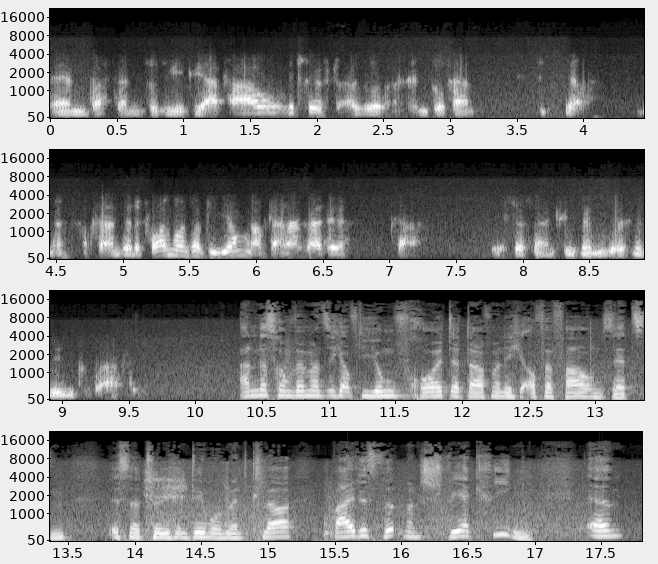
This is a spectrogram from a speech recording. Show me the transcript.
ähm, was dann so die, die Erfahrung betrifft. Also insofern, ja, ne? auf der einen Seite freuen wir uns auf die Jungen, auf der anderen Seite, klar, ist das natürlich mit einem gewissen Risiko. Andersrum, wenn man sich auf die Jungen freut, da darf man nicht auf Erfahrung setzen. Ist natürlich in dem Moment klar. Beides wird man schwer kriegen. Ähm, äh,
